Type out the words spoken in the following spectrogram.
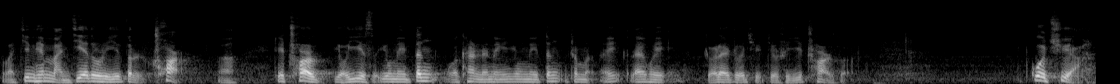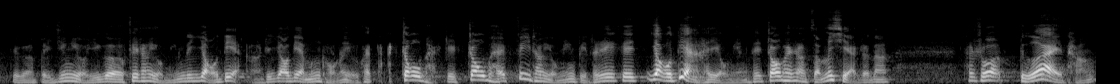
是吧？今天满街都是一字儿串儿啊。这串儿有意思，用那灯，我看着那用那灯这么哎来回折来折去，就是一串字。过去啊，这个北京有一个非常有名的药店啊，这药店门口呢有一块大招牌，这招牌非常有名，比它这个药店还有名。这招牌上怎么写着呢？他说：“德爱堂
